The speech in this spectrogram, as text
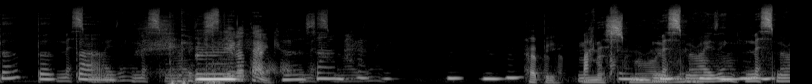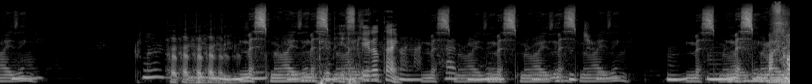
Bu. Mesmerizing. Mesmerizing. Mesmerizing. Mesmerizing. Mesmerizing. Mesmerizing.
